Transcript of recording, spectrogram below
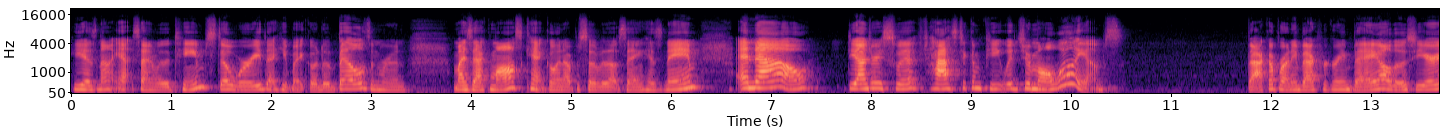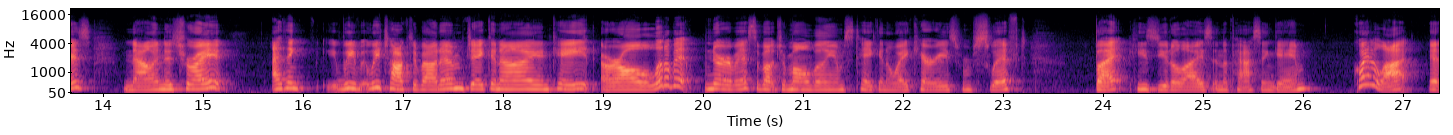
He has not yet signed with a team. Still worried that he might go to the Bills and ruin my Zach Moss can't go an episode without saying his name. And now D'Andre Swift has to compete with Jamaal Williams. Backup running back for Green Bay all those years. Now in Detroit. I think we we talked about him. Jake and I and Kate are all a little bit nervous about Jamaal Williams taking away carries from Swift, but he's utilized in the passing game quite a lot. Uh,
